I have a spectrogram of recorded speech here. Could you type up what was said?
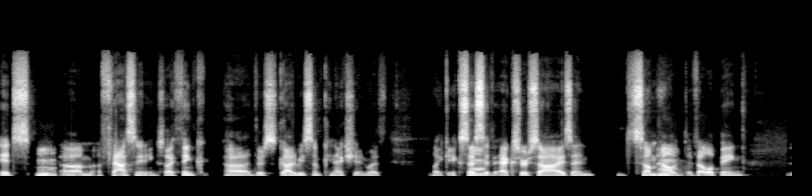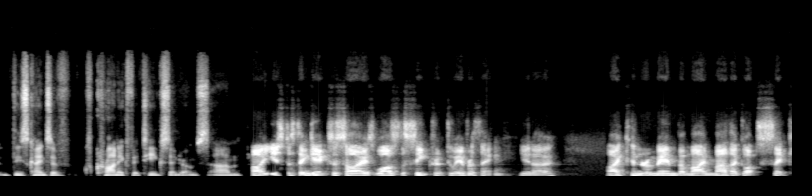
It's mm. um, fascinating. So I think uh, there's got to be some connection with like mm. excessive mm. exercise and somehow mm. developing these kinds of chronic fatigue syndromes. Um, I used to think exercise was the secret to everything. You know, I can remember my mother got sick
